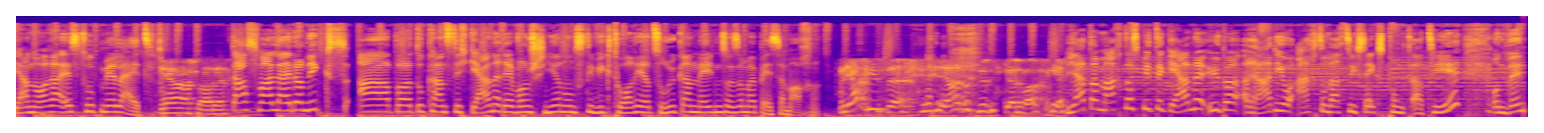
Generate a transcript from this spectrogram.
ja, Nora, es tut mir leid. Ja, schade. Das war leider nix, aber du kannst dich gerne revanchieren und die Victoria zurück anmelden, soll es einmal besser machen. Ja, bitte. Ja, das würde ich gerne machen. Ja. Ja, dann macht das bitte gerne über radio886.at. Und wenn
